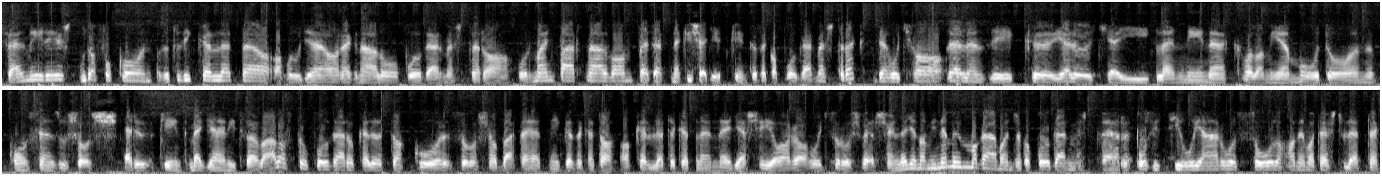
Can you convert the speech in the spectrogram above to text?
felmérést Budafokon, az ötödik kerületben, ahol ugye a regnáló polgármester a kormánypártnál van, vezetnek is egyébként ezek a polgármesterek, de hogyha az ellenzék jelöltjei lennének valamilyen módon konszenzusos erőként megjelenítve a választópolgárok előtt, akkor szorosabbá tehetnék ezeket a, a kerületeket, lenne egy esély arra, hogy szoros verseny legyen, ami nem önmagában csak a polgármester pozíciójáról szól, hanem a testületek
